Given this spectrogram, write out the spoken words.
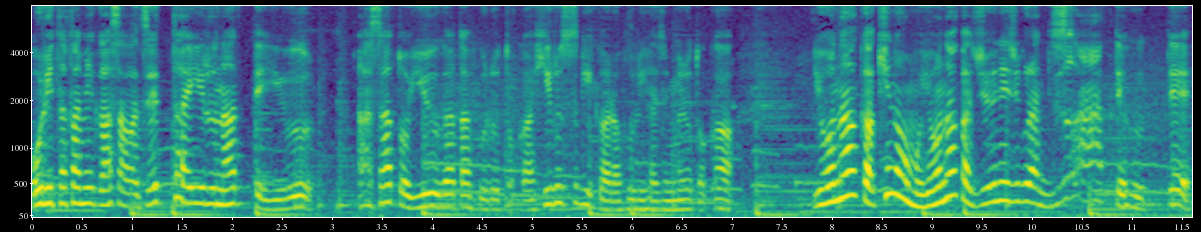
折りたたみ傘は絶対いるなっていう朝と夕方降るとか昼過ぎから降り始めるとか夜中昨日も夜中12時ぐらいにザーって降って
